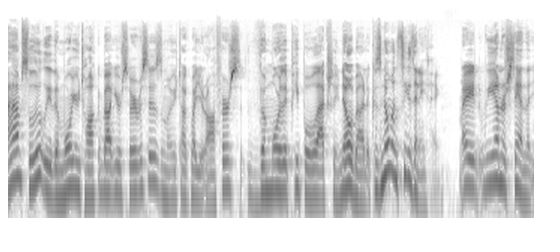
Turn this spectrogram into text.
Absolutely. The more you talk about your services, the more you talk about your offers, the more that people will actually know about it because no one sees anything, right? We understand that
